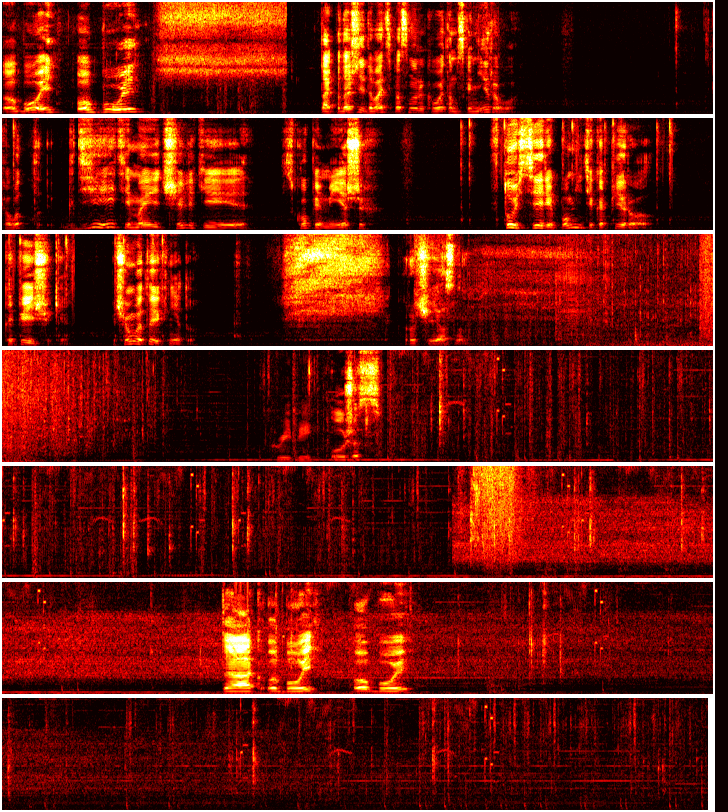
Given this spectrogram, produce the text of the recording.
О бой. О бой. Так, подожди, давайте посмотрим, кого я там сканировал. Кого-то... Где эти мои челики с копьями? Я ж их в той серии, помните, копировал? Копейщики. Почему в этой их нету? Короче, ясно. Creepy. Ужас. Так, о бой, о бой.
